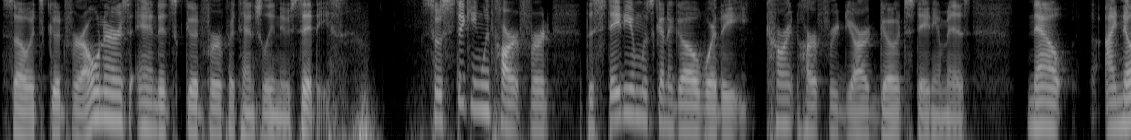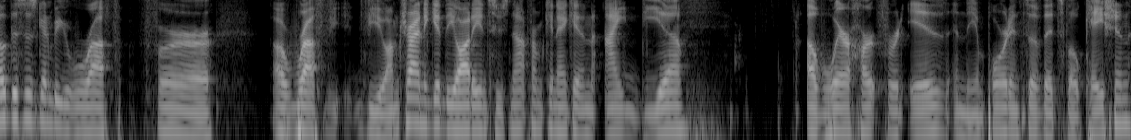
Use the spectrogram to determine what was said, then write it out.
So it's good for owners and it's good for potentially new cities. So sticking with Hartford, the stadium was going to go where the current Hartford Yard Goat Stadium is. Now, I know this is going to be rough for a rough view. I'm trying to give the audience who's not from Connecticut an idea of where Hartford is and the importance of its location.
